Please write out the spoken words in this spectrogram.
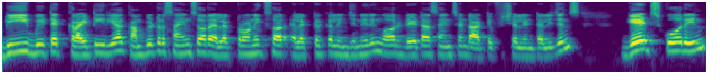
BE BTech criteria, computer science or electronics or electrical engineering or data science and artificial intelligence. GATE score in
